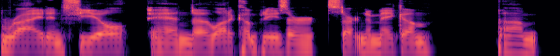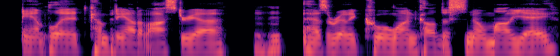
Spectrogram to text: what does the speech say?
ride and feel. And a lot of companies are starting to make them. Um, Amplid, company out of Austria, Mm-hmm. has a really cool one called the Snow Malier.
